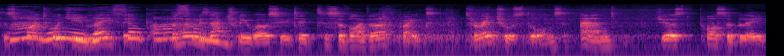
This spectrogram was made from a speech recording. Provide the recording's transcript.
despite Wow, what you may That's so think, the home is actually well suited to survive earthquakes, torrential storms, and just possibly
